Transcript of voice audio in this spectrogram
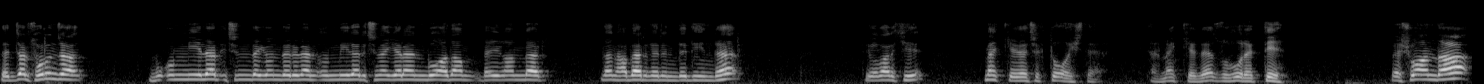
Deccal sorunca bu ümmiler içinde gönderilen, ümmiler içine gelen bu adam peygamberden haber verin dediğinde diyorlar ki Mekke'de çıktı o işte. Yani Mekke'de zuhur etti. Ve şu anda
